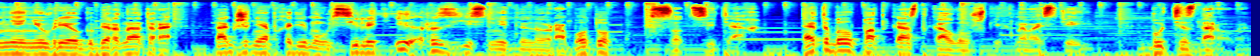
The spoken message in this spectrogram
мнению врио-губернатора, также необходимо усилить и разъяснительную работу в соцсетях. Это был подкаст «Калужских новостей». Будьте здоровы!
